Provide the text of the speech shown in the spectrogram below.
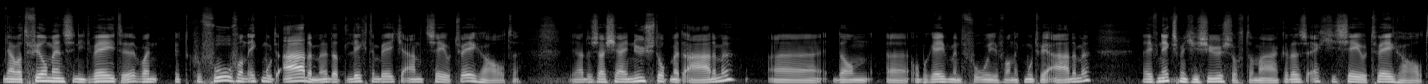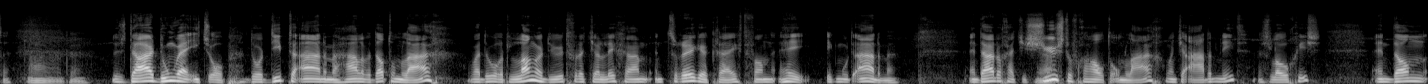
ja, wat veel mensen niet weten, het gevoel van ik moet ademen, dat ligt een beetje aan het CO2-gehalte. Ja, dus als jij nu stopt met ademen, eh, dan eh, op een gegeven moment voel je van ik moet weer ademen. Dat heeft niks met je zuurstof te maken, dat is echt je CO2-gehalte. Ah, oké. Dus daar doen wij iets op. Door diep te ademen halen we dat omlaag, waardoor het langer duurt voordat jouw lichaam een trigger krijgt van hé, hey, ik moet ademen. En daardoor gaat je zuurstofgehalte omlaag, want je ademt niet, dat is logisch. En dan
